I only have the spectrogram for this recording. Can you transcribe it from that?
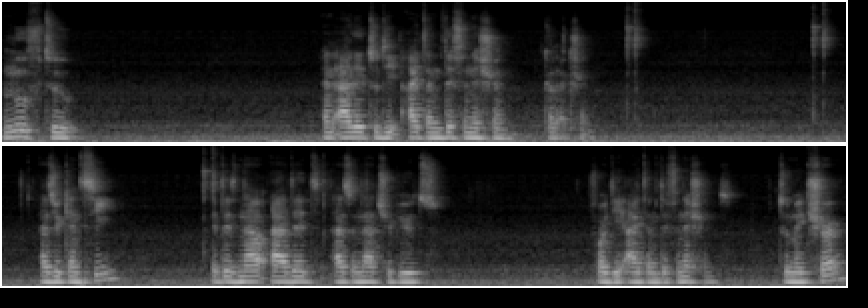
move to, and add it to the item definition collection. As you can see, it is now added as an attribute for the item definitions. To make sure,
